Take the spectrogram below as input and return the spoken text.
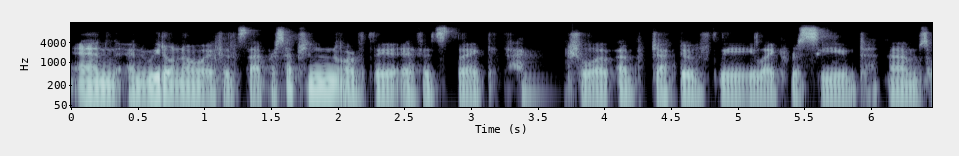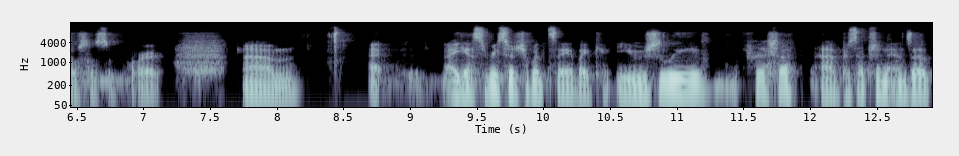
and and we don't know if it's that perception or if the if it's like actual objectively like received um, social support. Um, I, guess research would say like usually percep- uh, perception ends up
